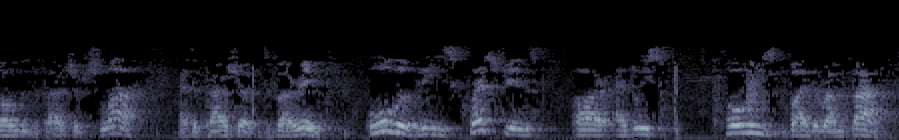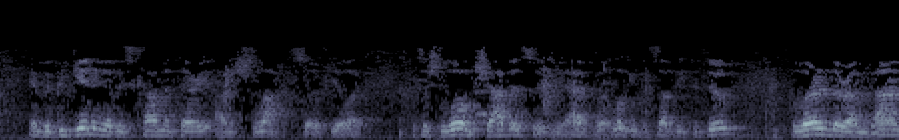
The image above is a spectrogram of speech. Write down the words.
told in the parasha of Shlach and the parasha of Dvarim. All of these questions are at least posed by the Ramban in the beginning of his commentary on Shlach. So if you're like, it's a long Shabbos, if you have uh, looking for something to do, To learn the Ramban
